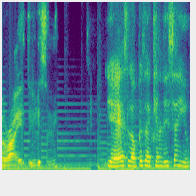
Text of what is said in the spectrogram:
Alright, do you listen me? Yes, Lopez, I can listen you.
